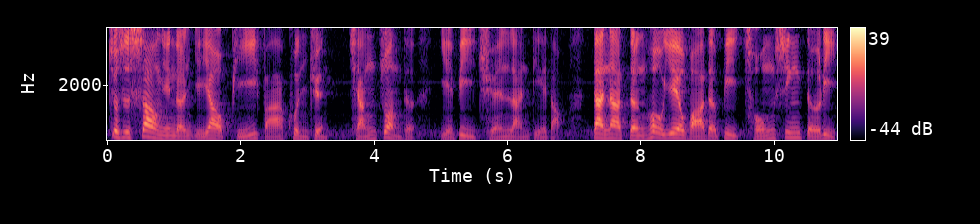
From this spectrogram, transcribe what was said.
就是少年人也要疲乏困倦，强壮的也必全然跌倒。但那等候耶和华的必重新得力，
